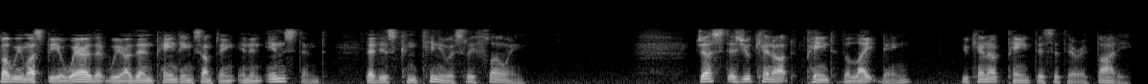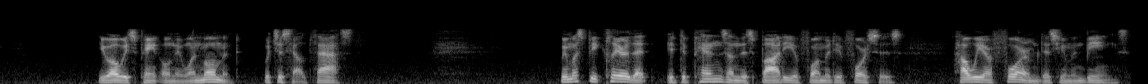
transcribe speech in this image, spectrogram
but we must be aware that we are then painting something in an instant that is continuously flowing. Just as you cannot paint the lightning, you cannot paint this etheric body. You always paint only one moment, which is held fast. We must be clear that it depends on this body of formative forces how we are formed as human beings.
